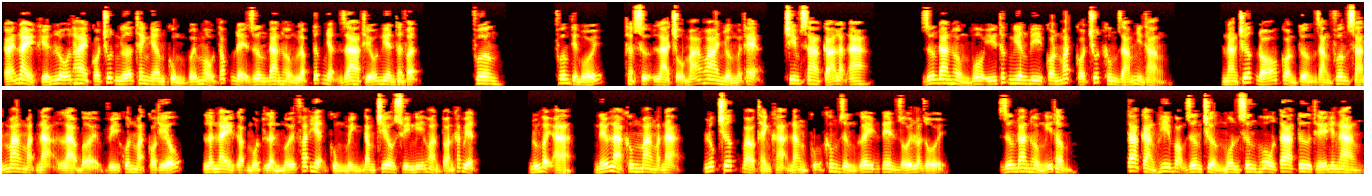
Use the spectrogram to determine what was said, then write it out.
Cái này khiến lỗ thai có chút ngứa thanh â cùng với màu tóc để dương đan hồng lập tức nhận ra thiếu niên thân phận. Phương phương tiền bối, thật sự là chỗ mã hoa nhường người thẹn, chim sa cá lặn a. Dương đan hồng vô ý thức nghiêng đi con mắt có chút không dám nhìn thẳng. Nàng trước đó còn tưởng rằng phương sán mang mặt nạ là bởi vì khuôn mặt có thiếu, lần này gặp một lần mới phát hiện cùng mình đăm chiêu suy nghĩ hoàn toàn khác biệt. Đúng vậy à nếu là không mang mặt nạ, lúc trước vào thành khả năng cũng không dừng gây nên rối loạn rồi. Dương đan hồng nghĩ thầm, ta càng hy vọng dương trưởng môn xưng hô ta tư thế liên ngang,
